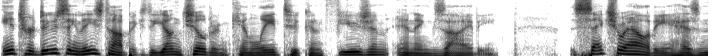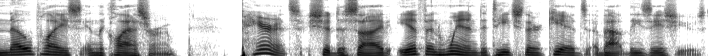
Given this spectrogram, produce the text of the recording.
Introducing these topics to young children can lead to confusion and anxiety. Sexuality has no place in the classroom. Parents should decide if and when to teach their kids about these issues.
